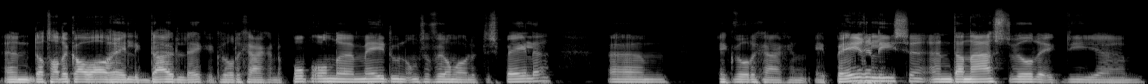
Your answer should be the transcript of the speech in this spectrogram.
En dat had ik al wel redelijk duidelijk. Ik wilde graag aan de popronde meedoen om zoveel mogelijk te spelen. Um, ik wilde graag een EP releasen. En daarnaast wilde ik die, um,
